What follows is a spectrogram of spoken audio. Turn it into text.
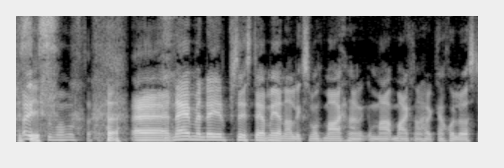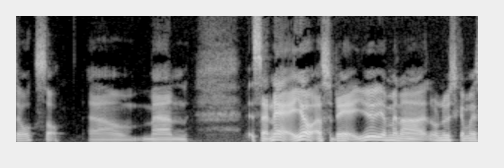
precis. uh, nej, men det är precis det jag menar, liksom, att marknaden, marknaden här kanske löst det också. Uh, men sen är jag, alltså det är ju, jag menar, och nu ska man,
